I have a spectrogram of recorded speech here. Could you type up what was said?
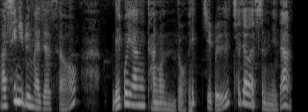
아, 생일을 맞아서 내 고향 강원도 횟집을 찾아왔습니다.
